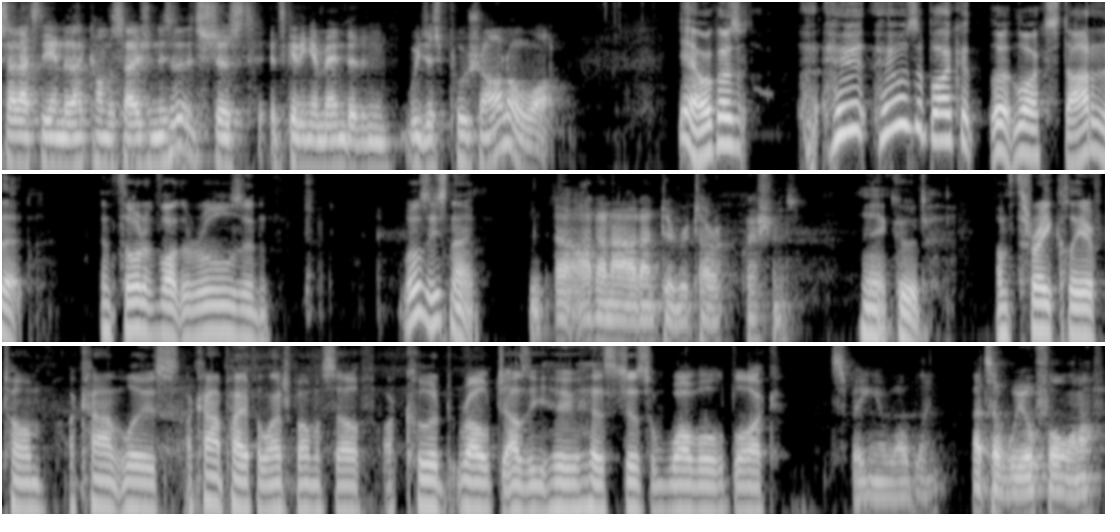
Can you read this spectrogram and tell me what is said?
So that's the end of that conversation, is it? It's just it's getting amended, and we just push on, or what? Yeah, because who who was the bloke that like started it and thought of like the rules and what was his name? Uh, I don't know. I don't do rhetorical questions. Yeah, good. I'm three clear of Tom. I can't lose. I can't pay for lunch by myself. I could roll Juzzy, who has just wobbled like. Speaking of wobbling, that's a wheel falling off.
